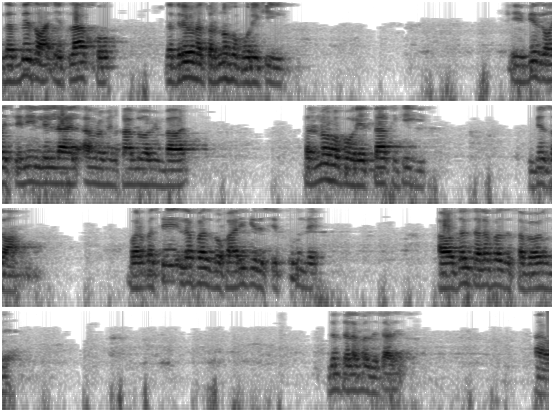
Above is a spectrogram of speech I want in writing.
د بضع اطلاق خو د دریو نه تر نهو پورې کیږي فی بضع سنین لله الامر من قبل و من بعد تر نهو پورې اطلاق کیږي بضع ورپسې لفظ بخاری کې د ستون دی او دلته لفظ سبعون دی دلته لفظ د چا دی او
